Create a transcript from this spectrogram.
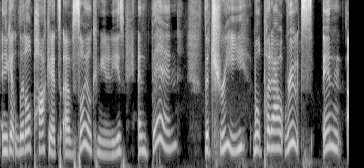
and you get little pockets of soil communities and then the tree will put out roots in uh,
